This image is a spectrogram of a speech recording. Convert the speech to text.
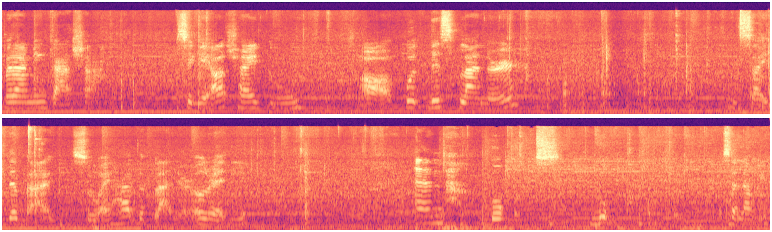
Maraming kasha. Sige, I'll try to uh, put this planner inside the bag. So, I have the planner already. And books. Book. Eh.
